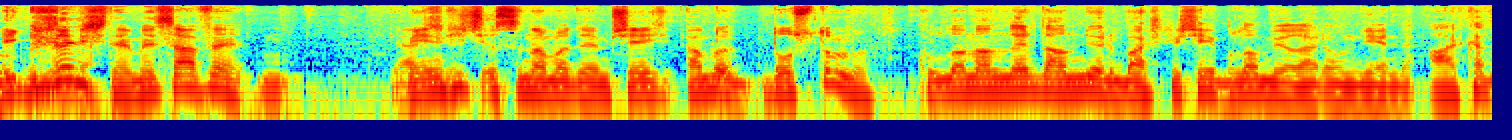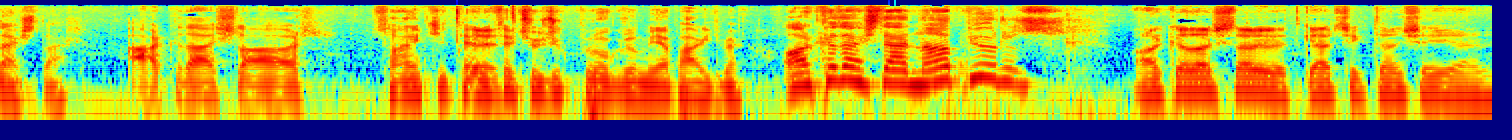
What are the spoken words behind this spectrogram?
E, güzel işte mesafe. Benim hiç ısınamadığım şey ama Dostum mu? kullananları da anlıyorum başka şey bulamıyorlar onun yerine. Arkadaşlar. Arkadaşlar. Sanki TRT Evet. çocuk programı yapar gibi. Arkadaşlar ne yapıyoruz? Arkadaşlar evet gerçekten şey yani.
